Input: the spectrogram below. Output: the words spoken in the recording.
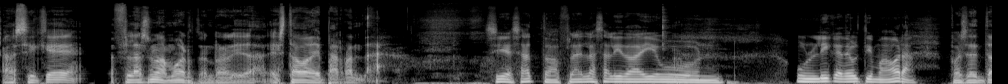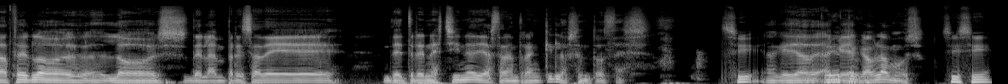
Así que Flash no ha muerto en realidad. Estaba de parranda. Sí, exacto. A Flash le ha salido ahí un, un leak de última hora. Pues entonces los, los de la empresa de, de trenes china ya estarán tranquilos entonces. Sí, Aquella, El aquella que hablamos. sí, sí.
